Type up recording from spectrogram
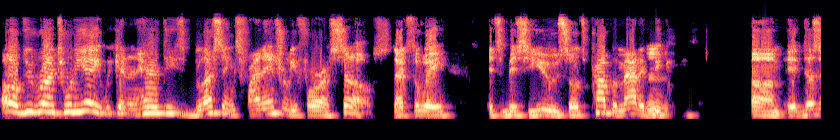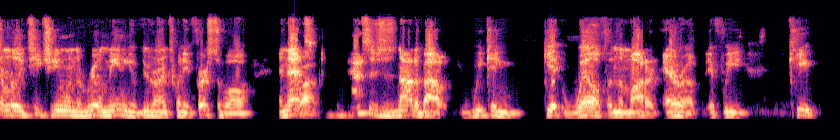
oh, Deuteronomy 28, we can inherit these blessings financially for ourselves. That's the way it's misused. So it's problematic mm. because um, it doesn't really teach anyone the real meaning of Deuteronomy 20, first of all. And that's wow. the passage is not about we can get wealth in the modern era if we keep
